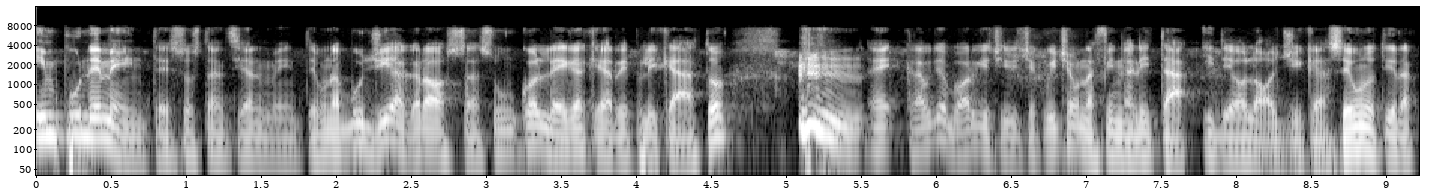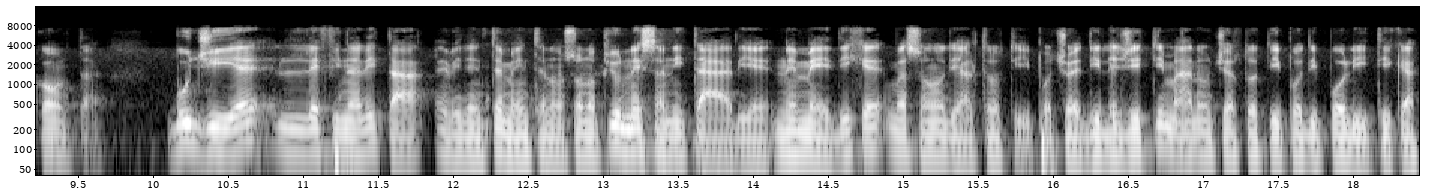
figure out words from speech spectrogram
impunemente sostanzialmente, una bugia grossa su un collega che ha replicato. E Claudio Borghi ci dice qui c'è una finalità ideologica, se uno ti racconta bugie, le finalità evidentemente non sono più né sanitarie né mediche, ma sono di altro tipo, cioè di legittimare un certo tipo di politica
